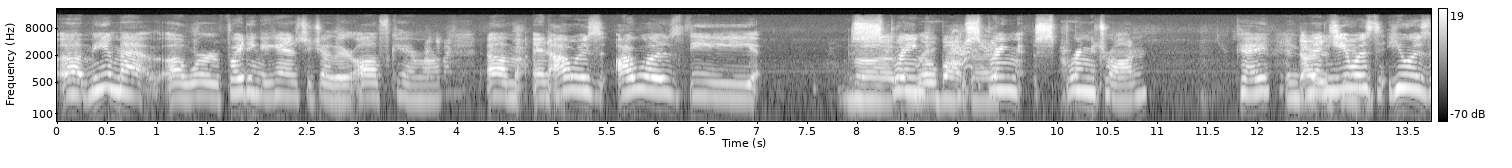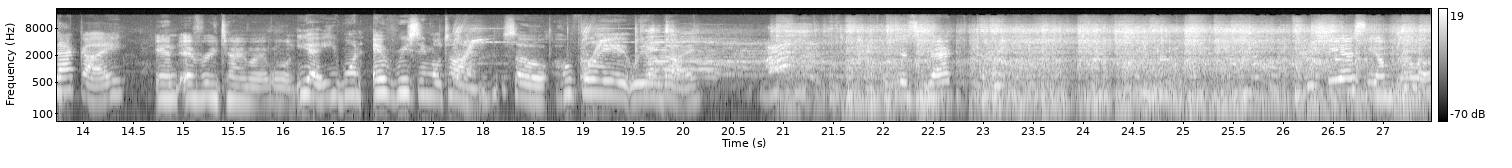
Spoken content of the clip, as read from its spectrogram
uh, me and Matt uh, were fighting against each other off camera. Um, and I was I was the The spring robot guy. spring springtron. Okay, And and I then was he was he was that guy. And every time I won. Yeah, he won every single time. So hopefully we don't die. Because Zach. He has the umbrella.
